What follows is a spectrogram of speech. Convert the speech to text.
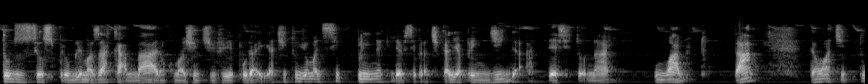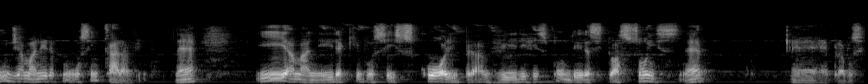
todos os seus problemas acabaram, como a gente vê por aí. Atitude é uma disciplina que deve ser praticada e aprendida até se tornar um hábito, tá? Então, atitude é a maneira como você encara a vida, né? E a maneira que você escolhe para ver e responder às situações, né? É, para você,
